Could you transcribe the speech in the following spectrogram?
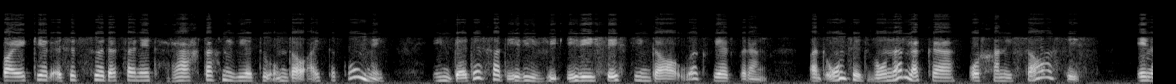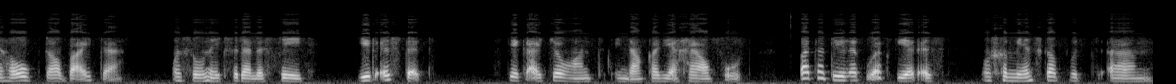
baie keer is dit so dat sy net regtig nie weet hoe om daar uit te kom nie. En dit is wat hierdie hierdie 16 dae ook weer bring, want ons het wonderlike organisasies en hulp daar buite. Ons wil net vir hulle sê, hier is dit. Steek uit jou hand en dan kan jy gehelp word. Wat natuurlik ook weer is ons gemeenskap moet ehm um,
